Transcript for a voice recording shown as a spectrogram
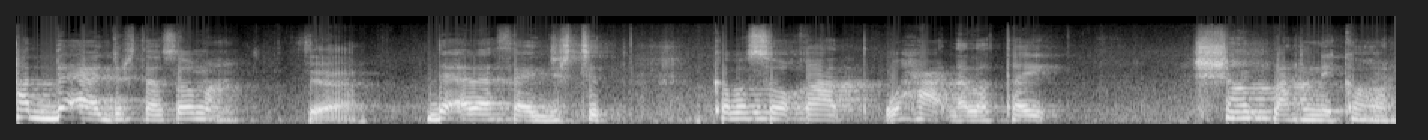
hadda aad jirtaa soo maa yeah. da-daasaa jirtid kaba soo qaad waxaa dhalatay shan qarni ka hor.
